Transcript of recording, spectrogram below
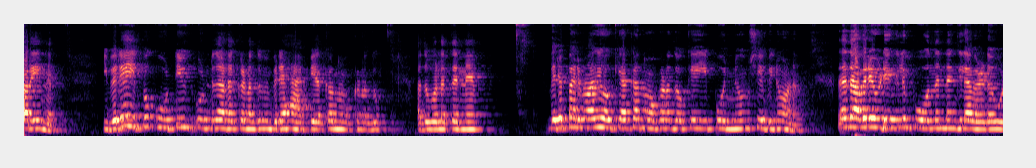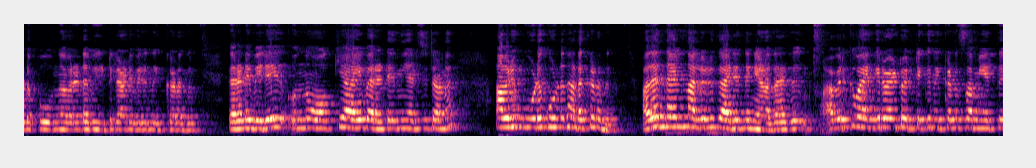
പറയുന്നത്. ഇവരെ ഇപ്പൊ കൂട്ടി കൊണ്ട് നടക്കണതും ഇവരെ ഹാപ്പിയാക്കാൻ നോക്കണതും അതുപോലെ തന്നെ ഇവരെ പരമാവധി ഓക്കെ ആക്കാൻ നോക്കണതൊക്കെ ഈ പൊന്നും ഷെബിനുമാണ് അതായത് അവരെവിടെയെങ്കിലും പോകുന്നുണ്ടെങ്കിൽ അവരുടെ കൂടെ പോകുന്നു അവരുടെ വീട്ടിലാണ് ഇവർ നിൽക്കണത് കാരണം ഇവർ ഒന്ന് ഓക്കെ ആയി വരട്ടെ എന്ന് വിചാരിച്ചിട്ടാണ് അവർ കൂടെ കൊണ്ട് നടക്കുന്നത് അതെന്തായാലും നല്ലൊരു കാര്യം തന്നെയാണ്. അതായത് അവർക്ക് ഭയങ്കരമായിട്ട് ഒറ്റയ്ക്ക് നിൽക്കുന്ന സമയത്ത്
